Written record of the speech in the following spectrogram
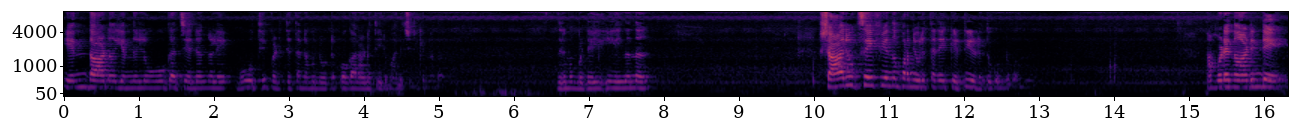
എന്താണ് എന്ന് ലോക ജനങ്ങളെ ബോധ്യപ്പെടുത്തി തന്നെ മുന്നോട്ട് പോകാനാണ് തീരുമാനിച്ചിരിക്കുന്നത്. ഇതിനു മുമ്പ് ഡൽഹിയിൽ നിന്ന് ഷാരൂഖ് സൈഫി എന്നും പറഞ്ഞ ഒരുത്തനെ കെട്ടിയെടുത്തു കൊണ്ടുവന്നു. നമ്മുടെ നാടിന്റെ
